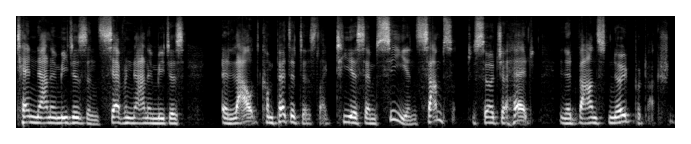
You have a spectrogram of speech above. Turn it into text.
10 nanometers and 7 nanometers allowed competitors like TSMC and Samsung to surge ahead in advanced node production.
